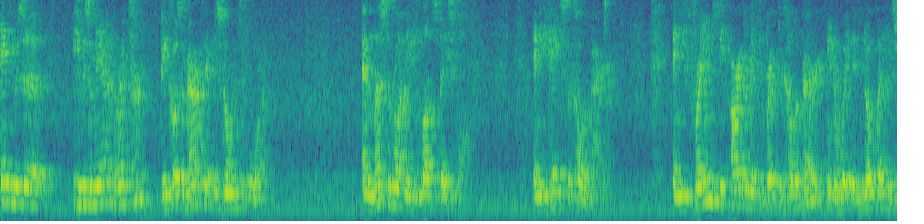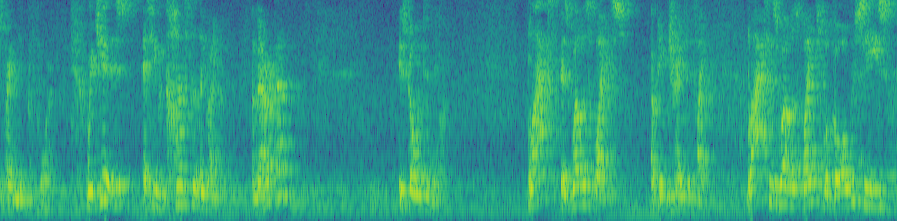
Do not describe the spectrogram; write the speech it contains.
and he was a he was a man at the right time because America is going to war. And Lester Rodney loves baseball, and he hates the color barrier. And he frames the argument to break the color barrier in a way that nobody has framed it before, which is, as he would constantly write, America is going to war. Blacks as well as whites are being trained to fight. Blacks as well as whites will go overseas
